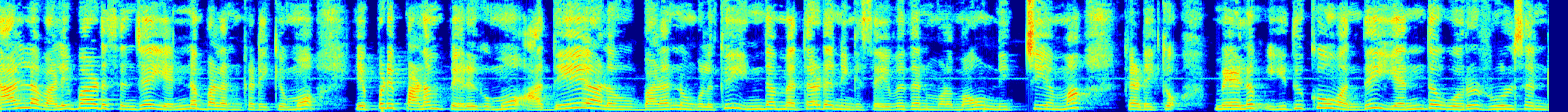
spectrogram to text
நாளில் வழிபாடு செஞ்சால் என்ன பலன் கிடைக்குமோ எப்படி பணம் பெருகுமோ அதே அளவு பலன் உங்களுக்கு இந்த மெத்தடை நீங்கள் செய்வதன் மூலமாகவும் நிச்சயமாக கிடைக்கும். மேலும் இதுக்கும் வந்து எந்த ஒரு ரூல்ஸ் அண்ட்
